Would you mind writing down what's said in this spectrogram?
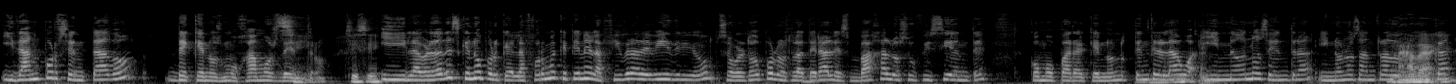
y dan por sentado de que nos mojamos dentro. Sí, sí, Y la verdad es que no, porque la forma que tiene la fibra de vidrio, sobre todo por los laterales, baja lo suficiente como para que no te entre el agua y no nos entra y no nos ha entrado nunca. ¿eh?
